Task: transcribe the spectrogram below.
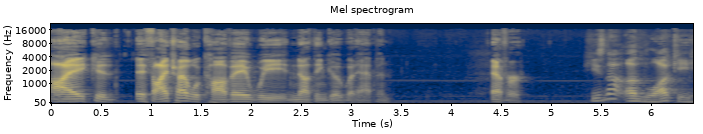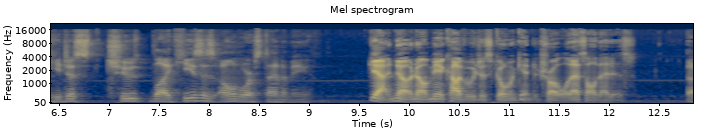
I could if I travel with Kaveh, we nothing good would happen, ever. He's not unlucky. He just choose like he's his own worst enemy. Yeah, no, no. Me and Kaveh would just go and get into trouble. That's all that is. Oh,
